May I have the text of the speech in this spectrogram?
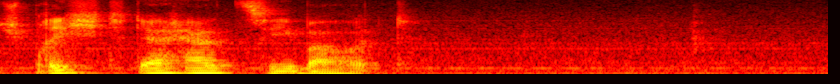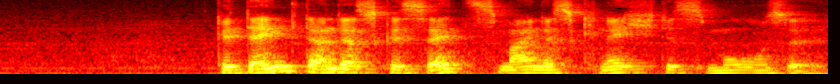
spricht der Herr Zebaoth. Gedenkt an das Gesetz meines Knechtes Mose,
